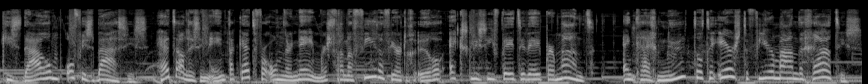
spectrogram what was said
Kies daarom Office Basis. Het alles in één pakket voor ondernemers vanaf 44 euro exclusief btw per maand. En krijg nu tot de eerste vier maanden gratis.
